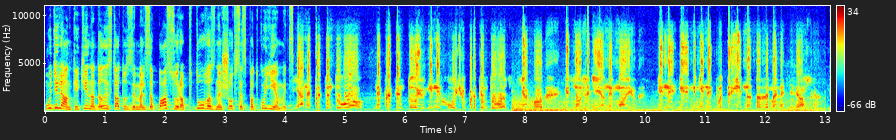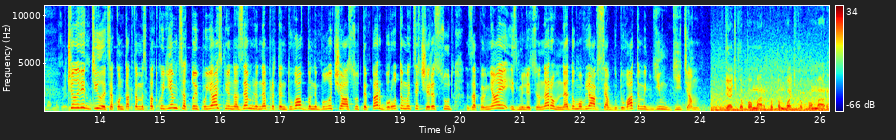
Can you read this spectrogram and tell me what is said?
У ділянки, які надали статус земель запасу, раптово знайшовся спадкоємець. Я не претендував, не претендую і не хочу претендувати. Ніякого відношення я не маю. І, не, і мені не потрібна та земельна ділянка. Чоловік ділиться контактами спадкоємця, той пояснює, на землю не претендував, бо не було часу. Тепер боротиметься через суд. Запевняє, із міліціонером не домовлявся, будуватиме дім дітям. Дядько помер, потім батько помер,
